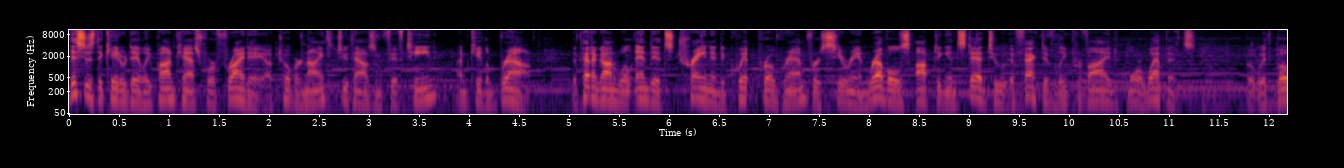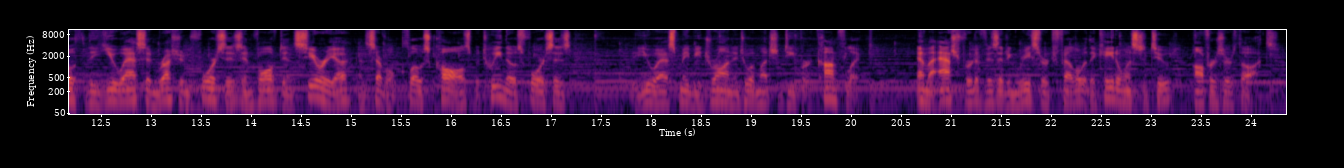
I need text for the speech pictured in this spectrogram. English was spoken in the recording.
This is the Cato Daily Podcast for Friday, October 9th, 2015. I'm Caleb Brown. The Pentagon will end its train and equip program for Syrian rebels, opting instead to effectively provide more weapons. But with both the U.S. and Russian forces involved in Syria and several close calls between those forces, the U.S. may be drawn into a much deeper conflict. Emma Ashford, a visiting research fellow at the Cato Institute, offers her thoughts.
